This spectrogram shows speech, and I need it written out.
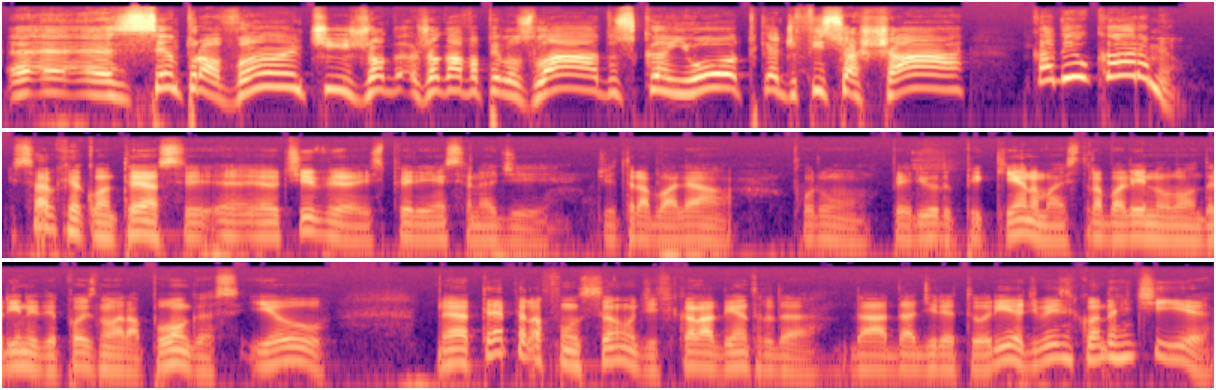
É, é, é, centroavante, joga- jogava pelos lados, canhoto, que é difícil achar. Cadê o cara, meu? E sabe o que acontece? É, Eu tive a experiência né, de, de trabalhar por um período pequeno, mas trabalhei no Londrina e depois no Arapongas, e eu, né, até pela função de ficar lá dentro da, da, da diretoria, de vez em quando a gente ia,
